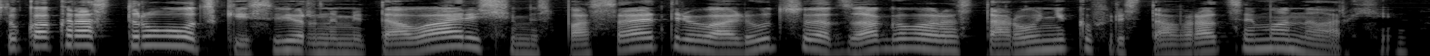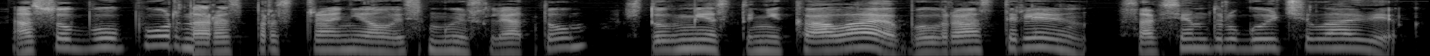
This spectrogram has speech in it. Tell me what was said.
что как раз Троцкий с верными товарищами спасает революцию от заговора сторонников реставрации монархии. Особо упорно распространялась мысль о том, что вместо Николая был расстрелян совсем другой человек,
